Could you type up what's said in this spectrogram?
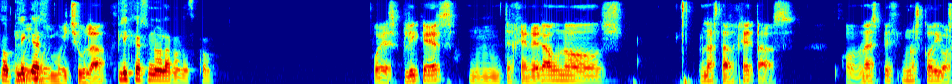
muy, muy, muy chula. Plickers no la conozco. Pues Plickers mm, te genera unos, unas tarjetas con una especie, unos códigos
